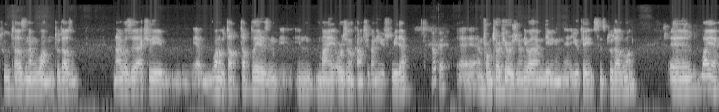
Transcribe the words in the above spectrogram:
2001, 2000, and I was uh, actually yeah, one of the top top players in in my original country when I used to be there. Okay. Uh, I'm from Turkey originally, but I'm living in UK uh, since 2001. Uh, but yeah,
